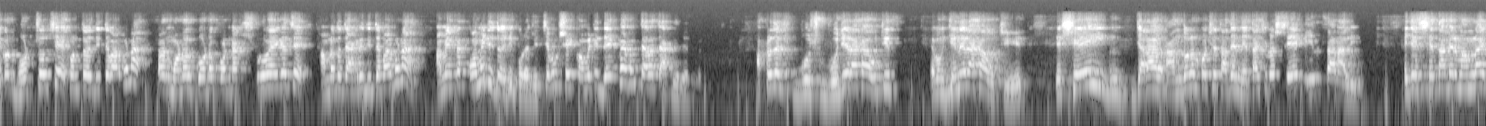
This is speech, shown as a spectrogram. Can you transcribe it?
এখন ভোট চলছে, এখন তো দিতে পারব না, কারণ মডেল কোড অফ কন্ডাক্ট শুরু হয়ে গেছে, আমরা তো চাকরি দিতে পারব না। আমি একটা কমিটি তৈরি করে দিচ্ছি এবং সেই কমিটি দেখবে এবং তারা চাকরি দেবে। আপনাদের বুঝে রাখা উচিত এবং জেনে রাখা উচিত যে, সেই যারা আন্দোলন করছে, তাদের নেতা ছিল শেখ ইনসান আলী। এই যে সেতাবের মামলায়,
